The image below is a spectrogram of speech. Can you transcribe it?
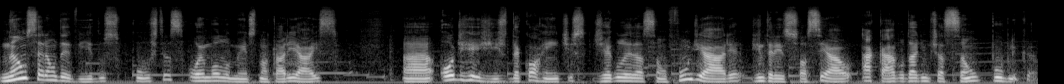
Não serão devidos custas ou emolumentos notariais uh, ou de registro decorrentes de regularização fundiária de interesse social a cargo da administração pública.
